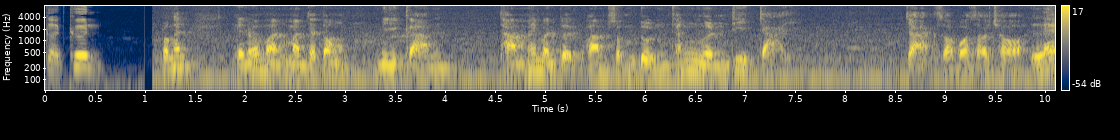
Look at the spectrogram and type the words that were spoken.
เกิดขึ้น เพราะงั้นเห็นว่ามันมันจะต้องมีการทำให้มันเกิดความสมดุลทั้งเงินที่จ่ายจากสปสช และ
